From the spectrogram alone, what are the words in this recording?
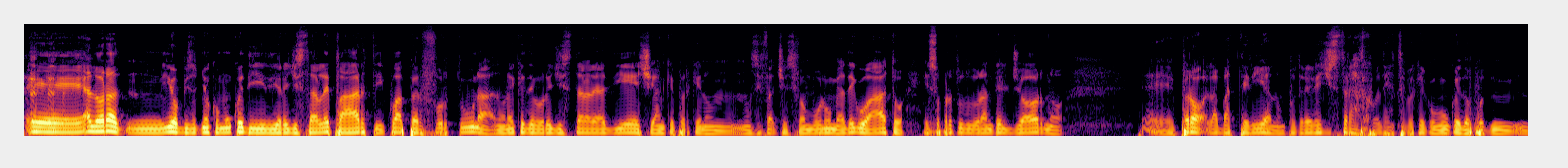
e allora mh, io ho bisogno comunque di, di registrare le parti. Qua per fortuna non è che devo registrare a 10, anche perché non, non si, fa, cioè, si fa un volume adeguato e soprattutto durante il giorno. Eh, però la batteria non potrei registrarla qua dentro perché comunque dopo mh,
